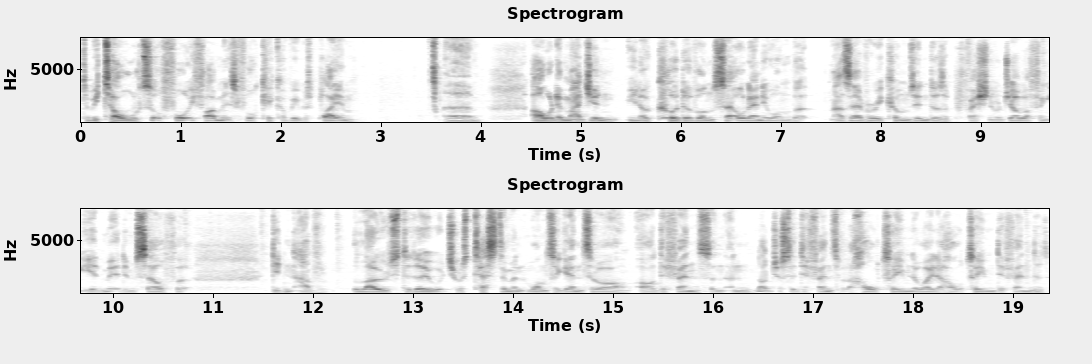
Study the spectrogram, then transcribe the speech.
to be told sort of 45 minutes before kickoff he was playing, um, I would imagine you know could have unsettled anyone. But as ever, he comes in, does a professional job. I think he admitted himself that didn't have loads to do, which was testament once again to our, our defence and, and not just the defence, but the whole team, the way the whole team defended.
